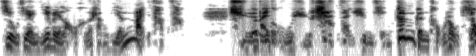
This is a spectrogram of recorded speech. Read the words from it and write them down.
就见一位老和尚年迈苍苍，雪白的胡须散在胸前，根根透肉，条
